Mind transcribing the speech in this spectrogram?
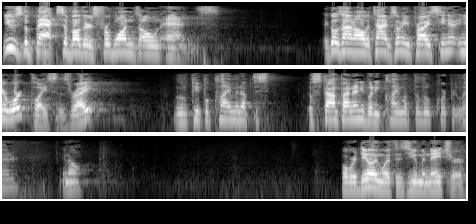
Use the backs of others for one's own ends. It goes on all the time. Some of you probably seen it in your workplaces, right? Little people climbing up the, they'll stomp on anybody, climb up the little corporate ladder, you know. What we're dealing with is human nature.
